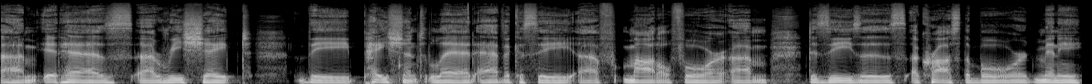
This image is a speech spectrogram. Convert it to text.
Um, it has uh, reshaped the patient-led advocacy uh, f- model for um, diseases across the board. Many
